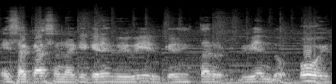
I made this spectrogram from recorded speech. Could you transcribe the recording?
Esa casa en la que querés vivir, querés estar viviendo hoy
